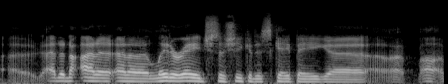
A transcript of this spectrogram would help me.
uh, at, an, at, a, at a later age so she could escape a, uh, uh,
